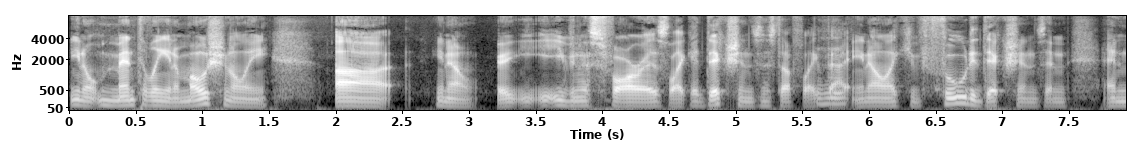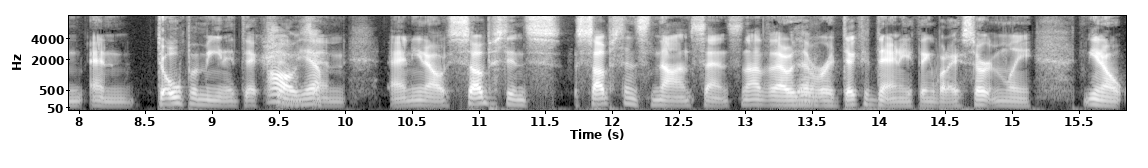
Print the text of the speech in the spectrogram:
you know mentally and emotionally uh you know, even as far as like addictions and stuff like Mm-hmm. that. You know, like food addictions and and and dopamine addictions Oh, yeah. and and you know substance substance nonsense. Not that I was ever addicted to anything, but I certainly you know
